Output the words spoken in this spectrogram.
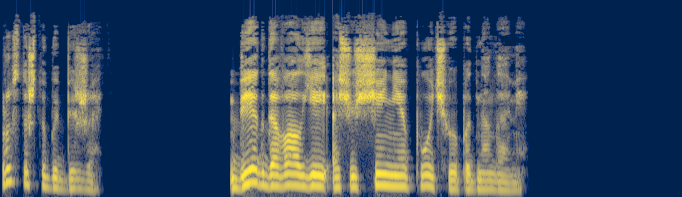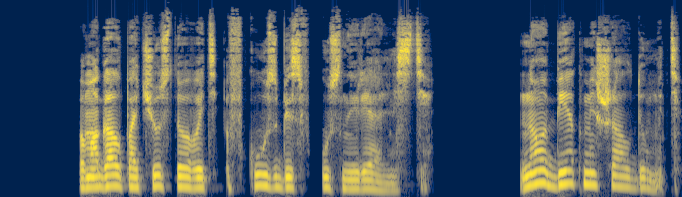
Просто чтобы бежать. Бег давал ей ощущение почвы под ногами. Помогал почувствовать вкус безвкусной реальности. Но бег мешал думать.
